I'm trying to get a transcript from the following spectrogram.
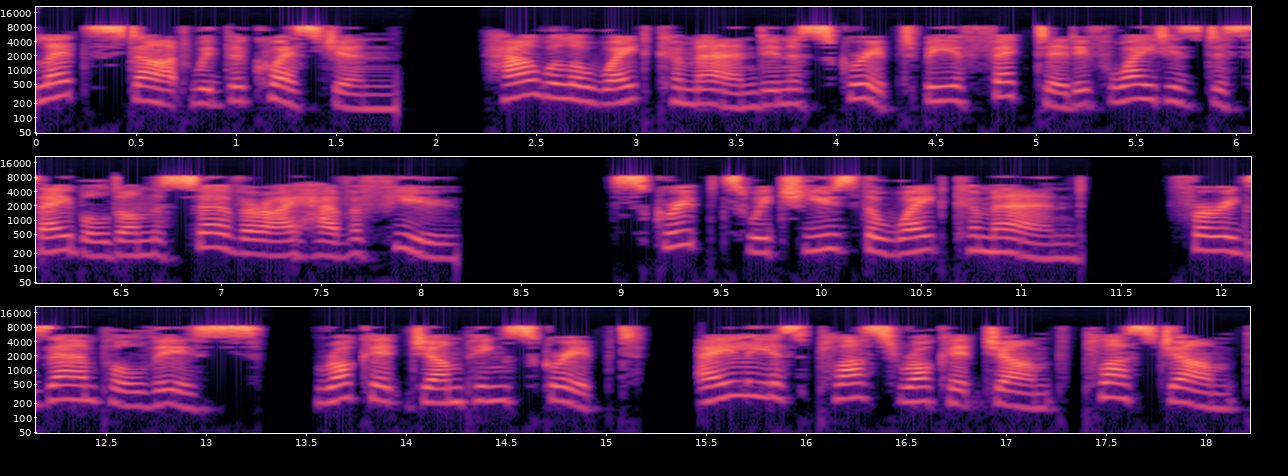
Let's start with the question. How will a wait command in a script be affected if wait is disabled on the server I have a few scripts which use the wait command. For example this rocket jumping script alias plus rocket jump plus jump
